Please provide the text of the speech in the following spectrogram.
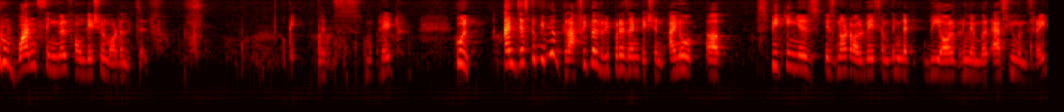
through one single foundational model itself. Okay, let's move ahead. Cool. And just to give you a graphical representation, I know uh, speaking is, is not always something that we all remember as humans, right?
